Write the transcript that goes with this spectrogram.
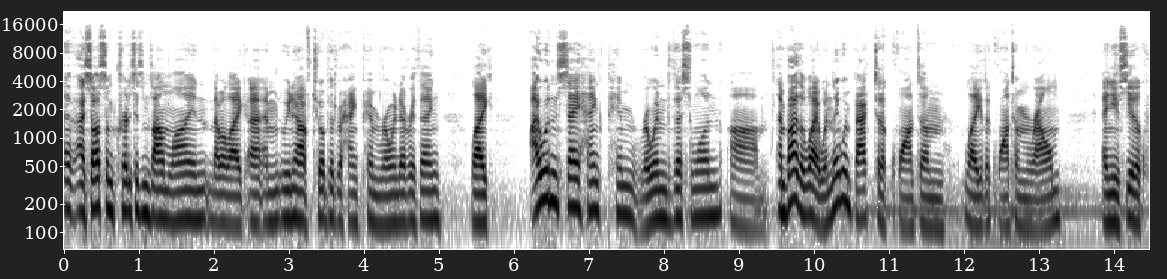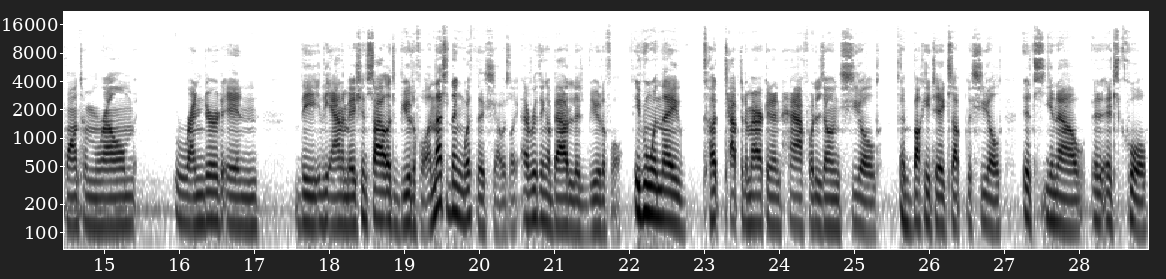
I saw some criticisms online that were like, uh, and we now have two episodes where Hank Pym ruined everything. Like, I wouldn't say Hank Pym ruined this one. Um, and by the way, when they went back to the quantum, like the quantum realm, and you see the quantum realm rendered in the the animation style, it's beautiful. And that's the thing with this show is like everything about it is beautiful. Even when they cut Captain America in half with his own shield, and Bucky takes up the shield, it's you know it, it's cool.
